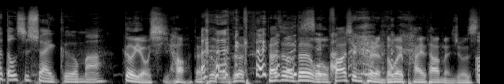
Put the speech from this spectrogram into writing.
那都是帅哥吗？各有喜好，但是我这，但是但是我发现客人都会拍他们，就是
